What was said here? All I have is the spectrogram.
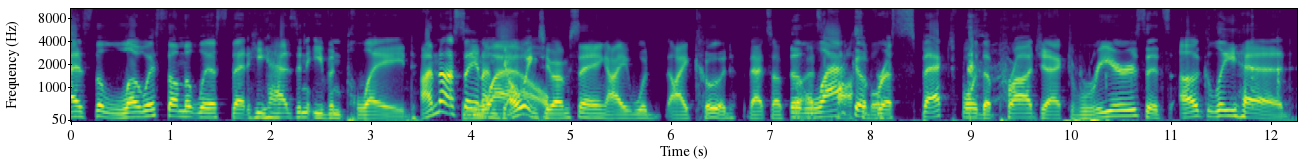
as the lowest on the list that he hasn't even played. I'm not saying Wow. I'm going to. I'm saying I would. I could. That's a The that's lack possible. of respect for the project rears its ugly head.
